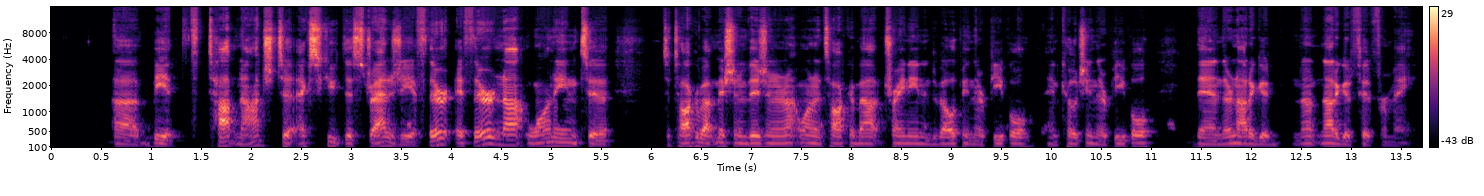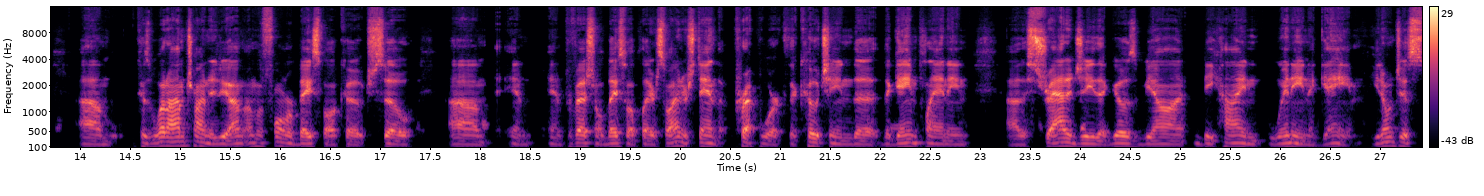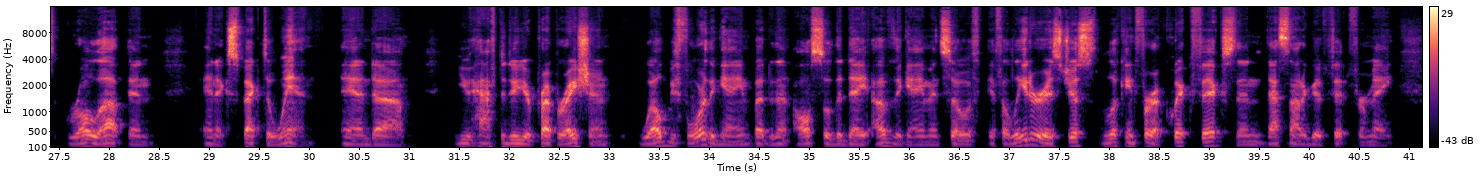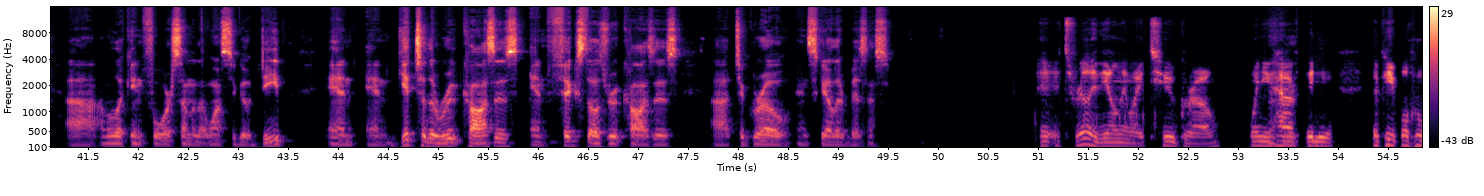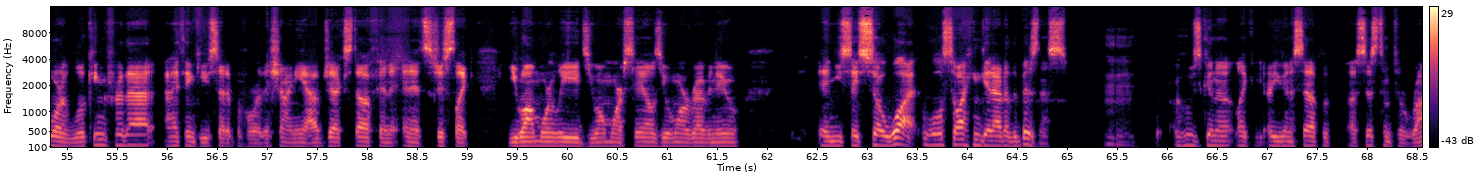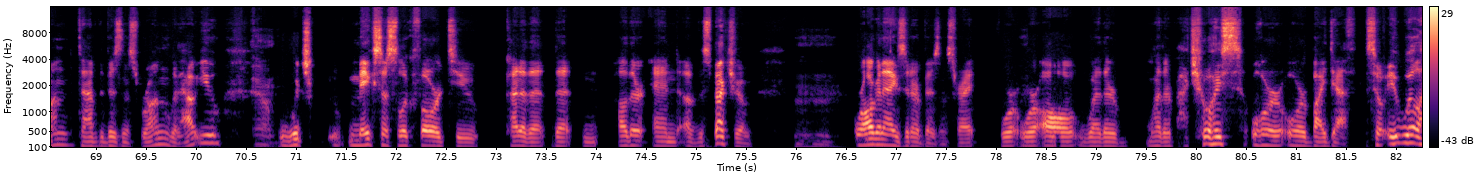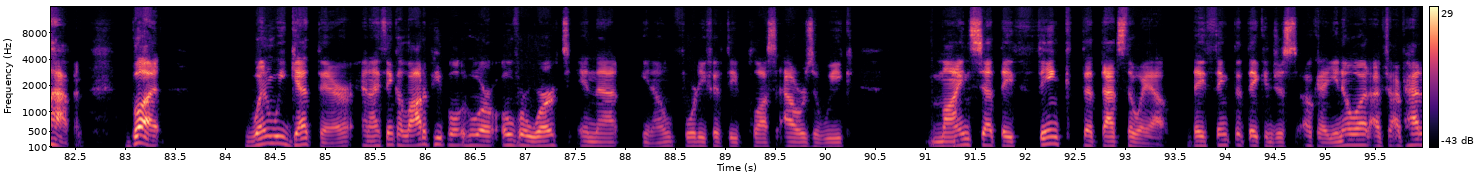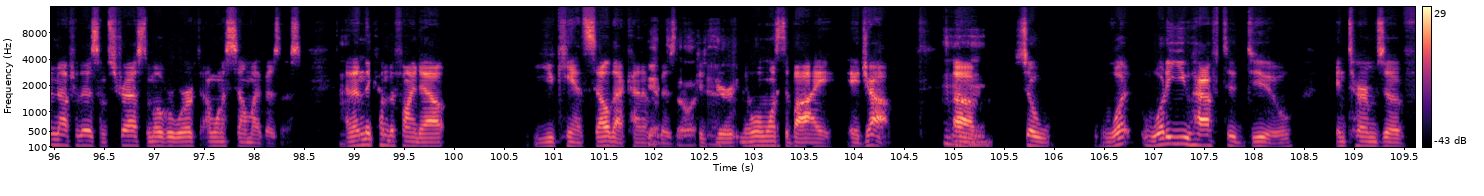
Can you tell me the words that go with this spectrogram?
uh, be at top notch to execute this strategy? If they're if they're not wanting to to talk about mission and vision, or not want to talk about training and developing their people and coaching their people, then they're not a good not, not a good fit for me. Because um, what I'm trying to do, I'm, I'm a former baseball coach, so um, and and professional baseball players. So I understand the prep work, the coaching, the the game planning, uh, the strategy that goes beyond behind winning a game. You don't just roll up and and expect to win, and uh, you have to do your preparation well before the game, but then also the day of the game. And so if, if a leader is just looking for a quick fix, then that's not a good fit for me. Uh, I'm looking for someone that wants to go deep and and get to the root causes and fix those root causes uh, to grow and scale their business. It's really the only way to grow when you mm-hmm. have the the people who are looking for that. I think you said it before, the shiny object stuff, and and it's just like you want more leads, you want more sales, you want more revenue, and you say, so what? Well, so I can get out of the business. Mm-hmm. Who's gonna like? Are you gonna set up a, a, system to run to have the business run without you? Yeah. Which makes us look forward to kind of that that other end of the spectrum. Mm-hmm we're all going to exit our business, right? We're, we're all whether whether by choice or or by death. So it will happen. But when we get there, and I think a lot of people who are overworked in that, you know, 40, 50 plus hours a week mindset, they think that that's the way out. They think that they can just, okay, you know what? I've, I've had enough of this. I'm stressed. I'm overworked. I want to sell my business. And then mm-hmm. they come to find out you can't sell that kind of a business because yeah. you're no one wants to buy a job. Mm-hmm. Um, so what what do you have to do in terms of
